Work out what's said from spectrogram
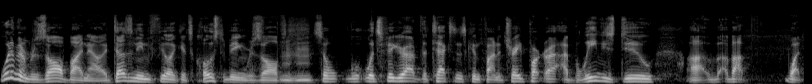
would have been resolved by now. It doesn't even feel like it's close to being resolved. So w- let's figure out if the Texans can find a trade partner. I believe he's due uh, about what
